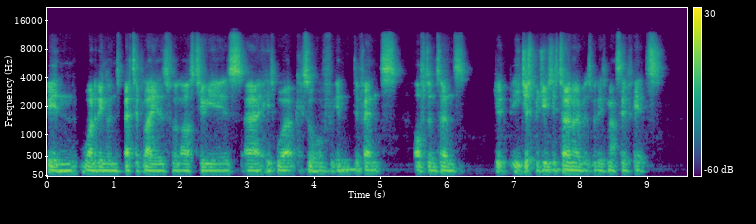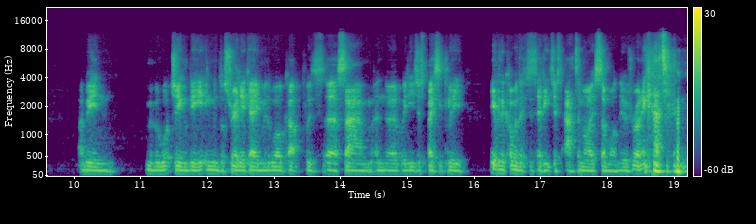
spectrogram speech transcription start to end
been one of England's better players for the last two years. Uh, his work sort of in defence often turns, he just produces turnovers with his massive hits. I mean, remember watching the England Australia game in the World Cup with uh, Sam, and uh, when he just basically, even the commentator said he just atomized someone who was running at him.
